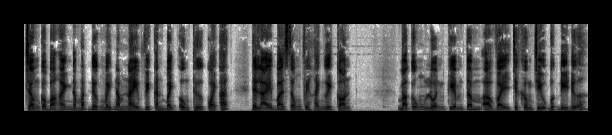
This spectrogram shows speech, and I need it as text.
Chồng của bà Hạnh đã mất được mấy năm nay vì căn bệnh ung thư quái ác, để lại bà sống với hai người con. Bà cũng luôn kiềm tầm ở vậy chứ không chịu bước đi nữa.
